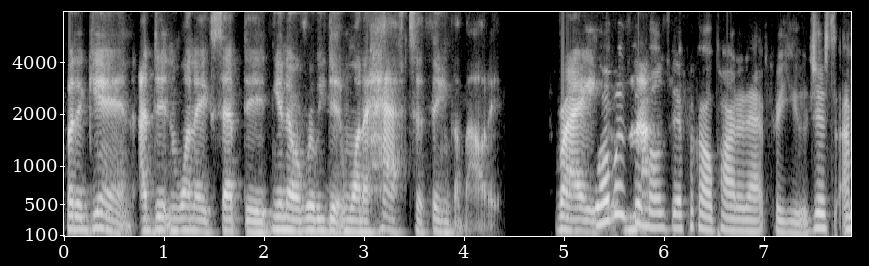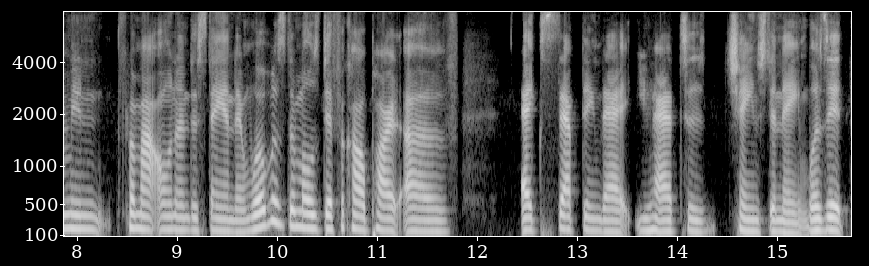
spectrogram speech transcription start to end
But again, I didn't want to accept it, you know, really didn't want to have to think about it. Right. What was the most difficult part of that for you? Just, I mean, for my own understanding, what was the most difficult part of accepting that you had to change the name? Was it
